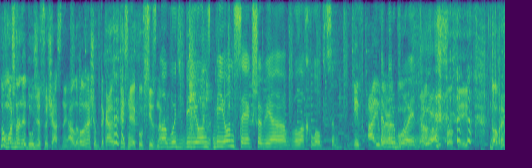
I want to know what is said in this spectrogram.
Ну, можна не дуже сучасний, але головне, щоб така пісня, яку всі знають. Мабуть, Бійон... Бійонсе, якщо б я була хлопцем. If I were a Ever boy. boy, Ага, окей. Добре.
